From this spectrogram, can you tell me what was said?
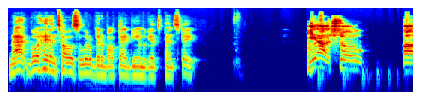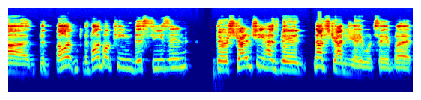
Matt, go ahead and tell us a little bit about that game against Penn State. Yeah, so uh, the the volleyball team this season, their strategy has been not strategy, I would say, but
